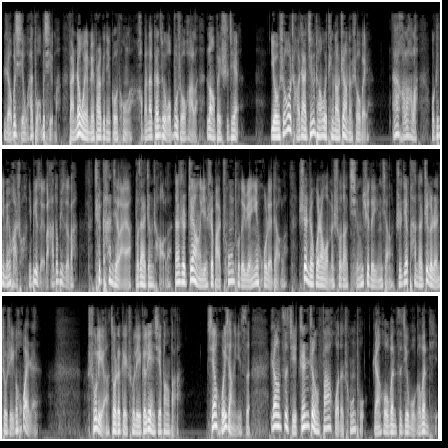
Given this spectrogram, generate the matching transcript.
惹不起，我还躲不起嘛。反正我也没法跟你沟通了，好吧，那干脆我不说话了，浪费时间。有时候吵架经常会听到这样的收尾：哎，好了好了，我跟你没话说，你闭嘴吧，都闭嘴吧。这看起来啊不再争吵了，但是这样也是把冲突的原因忽略掉了，甚至会让我们受到情绪的影响，直接判断这个人就是一个坏人。书里啊，作者给出了一个练习方法：先回想一次让自己真正发火的冲突，然后问自己五个问题：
